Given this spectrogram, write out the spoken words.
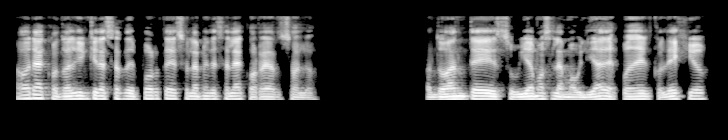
Ahora, cuando alguien quiere hacer deporte, solamente sale a correr solo. Cuando antes subíamos a la movilidad después del colegio,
